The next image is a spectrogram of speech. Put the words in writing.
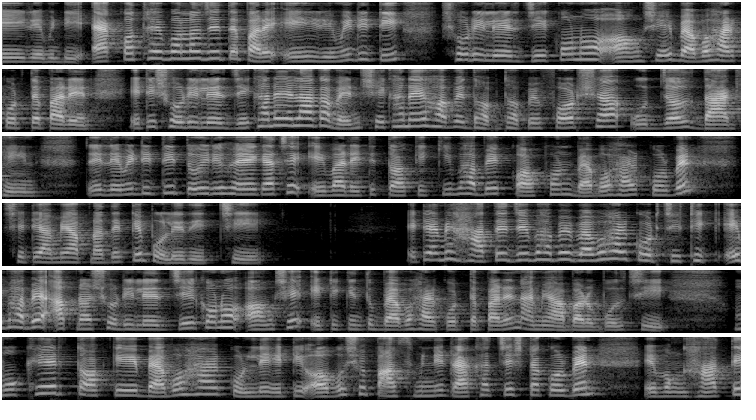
এই রেমেডি। এক কথায় বলা যেতে পারে এই রেমেডিটি শরীরের যে কোনো অংশে ব্যবহার করতে পারেন। এটি শরীরের যেখানে লাগাবেন সেখানে হবে ধপধপে ফর্সা, উজ্জ্বল, দাগহীন। তো এই রেমেডিটি তৈরি হয়ে গেছে। এবার এটি ত্বকে কীভাবে, কখন ব্যবহার করবেন, সেটি আমি আপনাদেরকে বলে দিচ্ছি। এটি আমি হাতে যেভাবে ব্যবহার করছি, ঠিক এভাবে আপনার শরীরের যে কোনো অংশে এটি কিন্তু ব্যবহার করতে পারেন, আমি আবারও বলছি। মুখের ত্বকে ব্যবহার করলে এটি অবশ্যই পাঁচ মিনিট রাখার চেষ্টা করবেন এবং হাতে,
